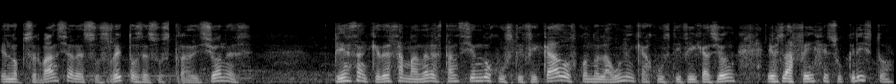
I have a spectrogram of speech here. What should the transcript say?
en la observancia de sus ritos, de sus tradiciones. Piensan que de esa manera están siendo justificados cuando la única justificación es la fe en Jesucristo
